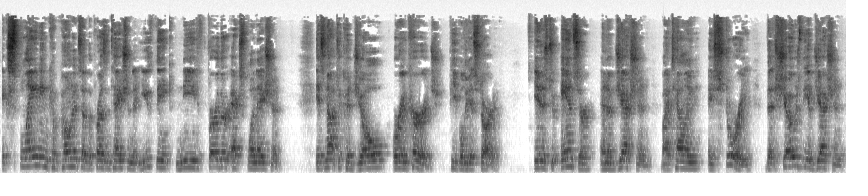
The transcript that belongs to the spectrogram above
explaining components of the presentation that you think need further explanation. It's not to cajole or encourage people to get started. It is to answer an objection by telling a story that shows the objection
